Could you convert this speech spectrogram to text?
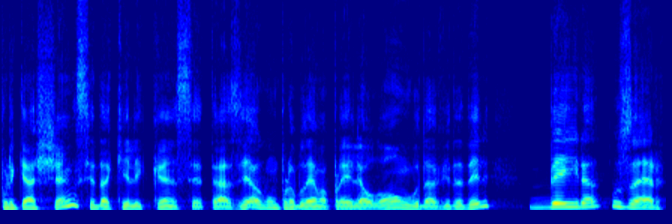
porque a chance daquele câncer trazer algum problema para ele ao longo da vida dele beira o zero.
